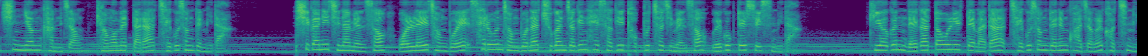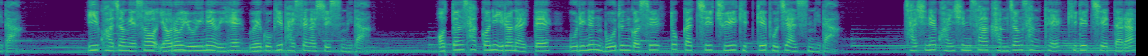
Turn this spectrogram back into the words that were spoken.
신념, 감정, 경험에 따라 재구성됩니다. 시간이 지나면서 원래의 정보에 새로운 정보나 주관적인 해석이 덧붙여지면서 왜곡될 수 있습니다. 기억은 내가 떠올릴 때마다 재구성되는 과정을 거칩니다. 이 과정에서 여러 요인에 의해 왜곡이 발생할 수 있습니다. 어떤 사건이 일어날 때 우리는 모든 것을 똑같이 주의 깊게 보지 않습니다. 자신의 관심사, 감정 상태, 기대치에 따라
